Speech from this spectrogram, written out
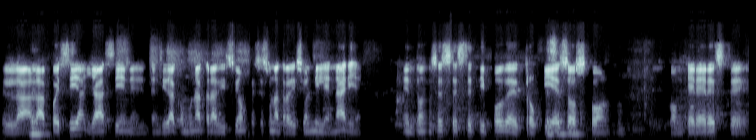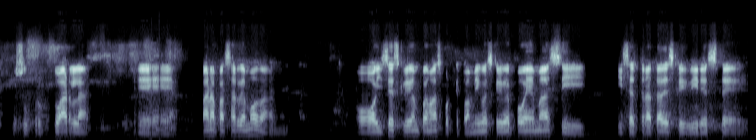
La, la, poesía, ya así entendida como una tradición, pues es una tradición milenaria. Entonces, este tipo de tropiezos con, con querer este, usufructuarla eh, van a pasar de moda. Hoy se escriben poemas porque tu amigo escribe poemas y, y se trata de escribir este,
